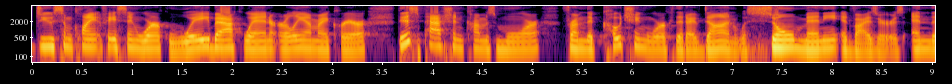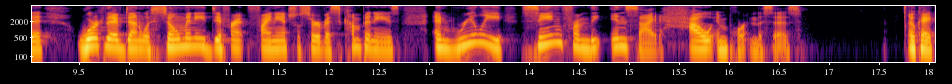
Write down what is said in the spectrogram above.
do some client facing work way back when, early on my career. This passion comes more from the coaching work that I've done with so many advisors and the work that I've done with so many different financial service companies, and really seeing from the inside how important this is. Okay.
